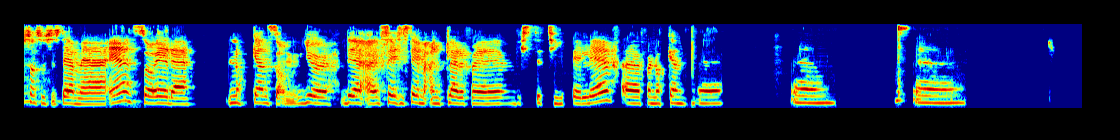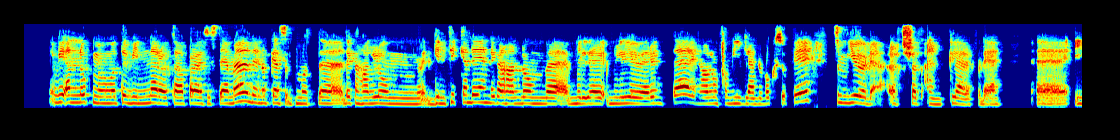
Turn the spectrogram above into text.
sånn som systemet er, så er det noen som gjør det, ser systemet enklere for en visse type elev. Eh, for noen uh, Vi ender opp med måte, vinnere og tapere i systemet. Det, er noen som, måte, det kan handle om genetikken din, det kan handle om miljøet rundt det, det kan handle om familien du vokser opp i, som gjør det rett og slett enklere for deg i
